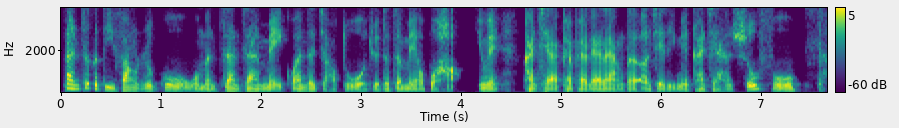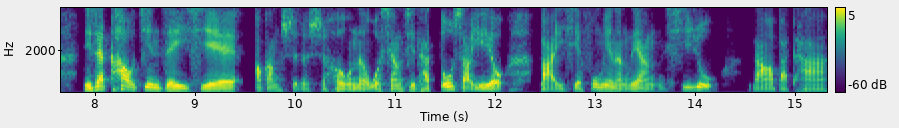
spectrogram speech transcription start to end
但这个地方，如果我们站在美观的角度，我觉得这没有不好，因为看起来漂漂亮亮的，而且里面看起来很舒服。你在靠近这一些奥钢石的时候呢，我相信它多少也有把一些负面能量吸入，然后把它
